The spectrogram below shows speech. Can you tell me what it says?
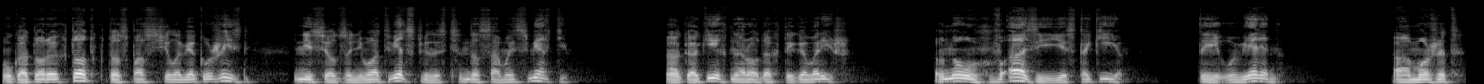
у которых тот, кто спас человеку жизнь, несет за него ответственность до самой смерти». «О каких народах ты говоришь?» «Ну, в Азии есть такие». «Ты уверен?» «А может,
